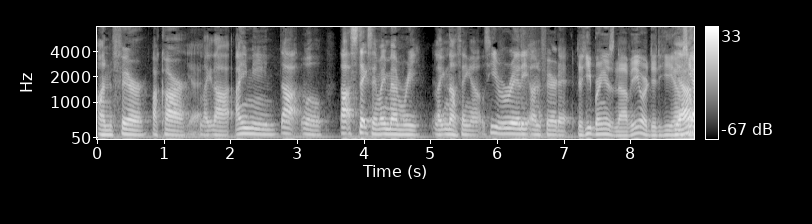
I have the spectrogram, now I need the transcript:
unfair a car Yeah. like that. I mean, that will that sticks in my memory like nothing else. He really unfaired it. Did he bring his Navi or did he have Yeah. yeah,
